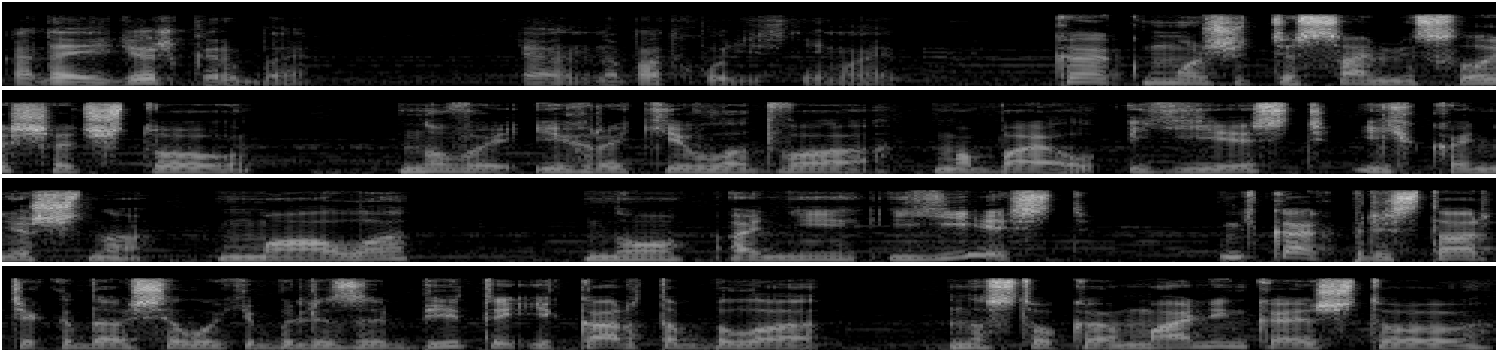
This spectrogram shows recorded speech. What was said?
Когда идешь к РБ, тебя на подходе снимают. Как можете сами слышать, что новые игроки в La2 Mobile есть, их, конечно, мало, но они есть. Не как при старте, когда все локи были забиты, и карта была настолько маленькая, что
